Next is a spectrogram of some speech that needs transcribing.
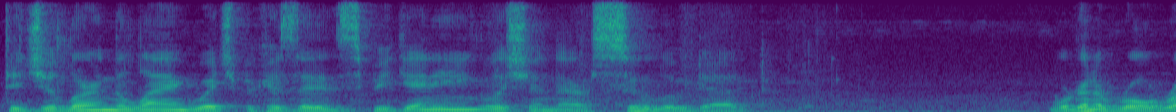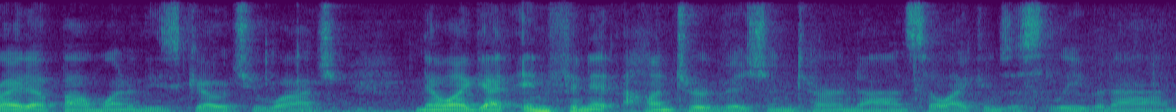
Did you learn the language because they didn't speak any English in there? Sulu did. We're gonna roll right up on one of these goats. You watch. No, I got infinite hunter vision turned on, so I can just leave it on.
